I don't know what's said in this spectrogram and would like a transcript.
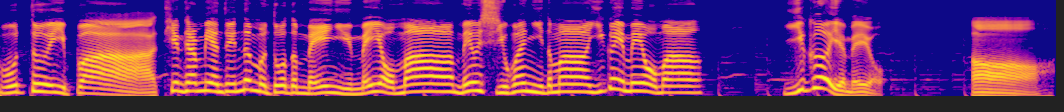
不对吧？天天面对那么多的美女，没有吗？没有喜欢你的吗？一个也没有吗？一个也没有。哦，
